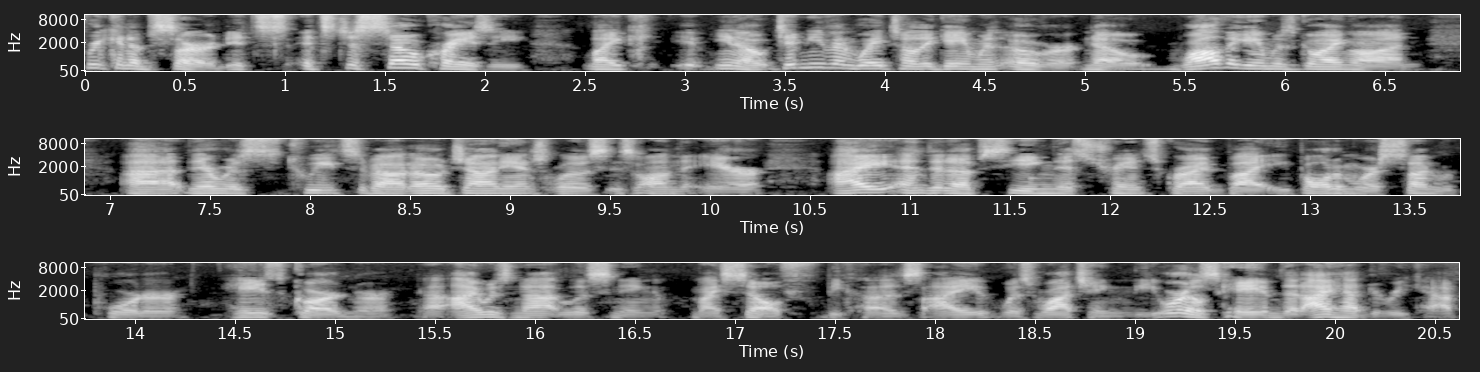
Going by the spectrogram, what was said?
freaking absurd. It's it's just so crazy. Like you know, didn't even wait till the game was over. No, while the game was going on, uh, there was tweets about oh John Angelos is on the air. I ended up seeing this transcribed by a Baltimore Sun reporter, Hayes Gardner. Uh, I was not listening myself because I was watching the Orioles game that I had to recap.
